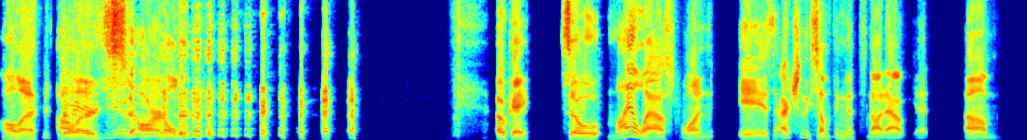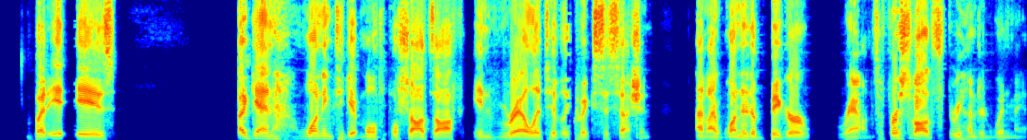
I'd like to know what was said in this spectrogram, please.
a la, a Come la here, S- you. Arnold. Okay, so my last one is actually something that's not out yet. Um, but it is again, wanting to get multiple shots off in relatively quick succession, and I wanted a bigger round. So first of all, it's 300 Win Mag.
